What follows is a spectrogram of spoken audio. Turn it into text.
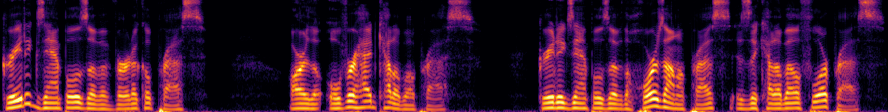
Great examples of a vertical press are the overhead kettlebell press. Great examples of the horizontal press is the kettlebell floor press.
